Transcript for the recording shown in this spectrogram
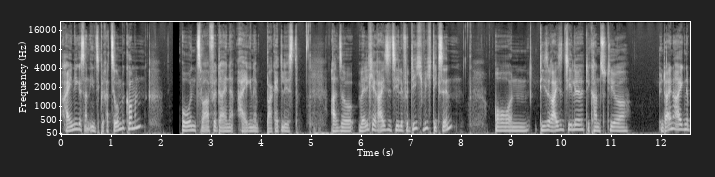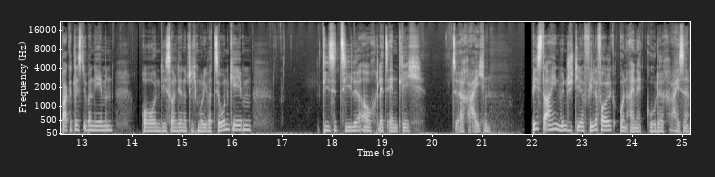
einiges an Inspiration bekommen und zwar für deine eigene Bucketlist. Also, welche Reiseziele für dich wichtig sind und diese Reiseziele, die kannst du dir in deine eigene Bucketlist übernehmen und die sollen dir natürlich Motivation geben, diese Ziele auch letztendlich zu erreichen. Bis dahin wünsche ich dir viel Erfolg und eine gute Reise.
